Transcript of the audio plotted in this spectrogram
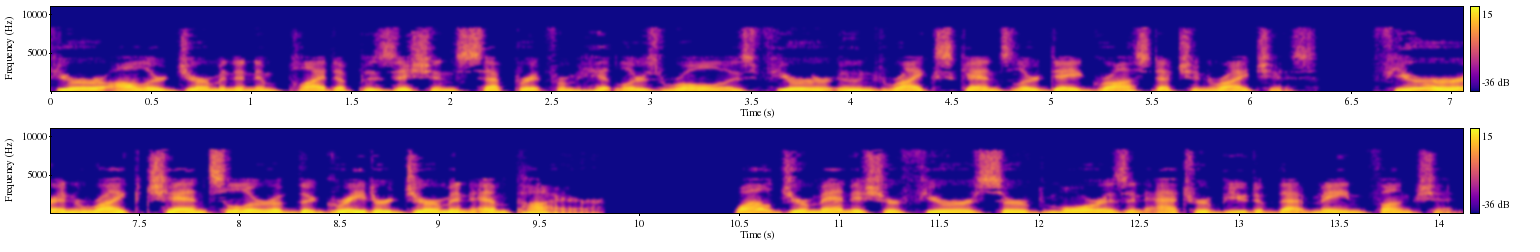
Führer aller Germanen implied a position separate from Hitler's role as Führer und Reichskanzler des Großdeutschen Reiches, Führer and Reich Chancellor of the Greater German Empire, while Germanischer Führer served more as an attribute of that main function.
